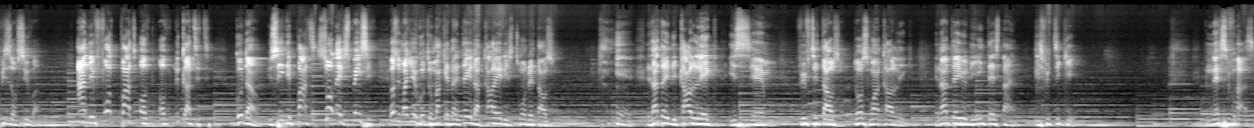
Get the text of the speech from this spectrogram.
pieces of silver. And the fourth part of, of look at it, go down. You see the parts so expensive. Just imagine you go to market and they tell you that cow head is 200,000. they now tell you the cow leg is um, 50,000. Just one cow leg. They now tell you the intestine is 50k. Next verse.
